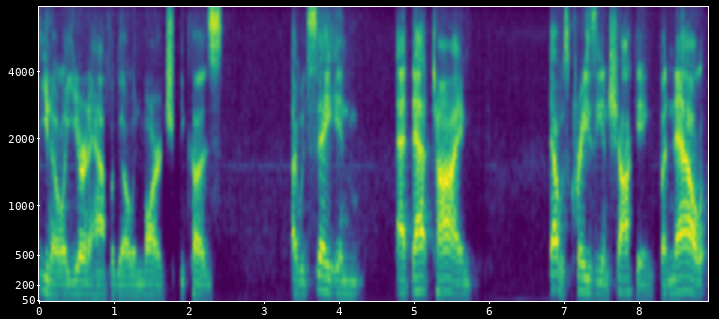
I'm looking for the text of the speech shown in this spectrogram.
you know a year and a half ago in March because I would say in at that time that was crazy and shocking. But now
